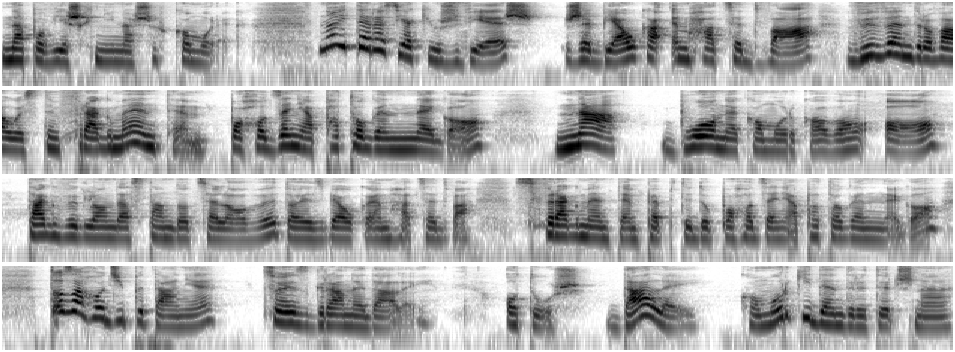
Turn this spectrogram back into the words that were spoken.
na powierzchni naszych komórek. No i teraz, jak już wiesz, że białka MHC2 wywędrowały z tym fragmentem pochodzenia patogennego na błonę komórkową, o, tak wygląda stan docelowy, to jest białko MHC2 z fragmentem peptydu pochodzenia patogennego, to zachodzi pytanie, co jest grane dalej. Otóż dalej komórki dendrytyczne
